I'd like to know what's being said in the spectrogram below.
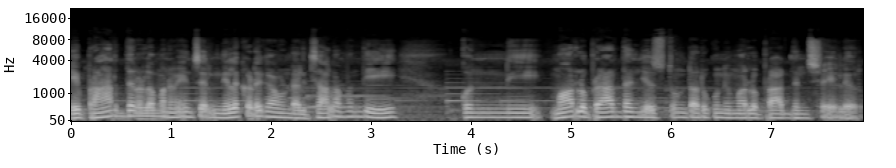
ఈ ప్రార్థనలో మనం ఏం చేయాలి? నిలకడగా ఉండాలి. చాలామంది కొన్ని మార్లు ప్రార్థన చేస్తుంటారు కొన్ని మార్లు ప్రార్థన చేయలేరు.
